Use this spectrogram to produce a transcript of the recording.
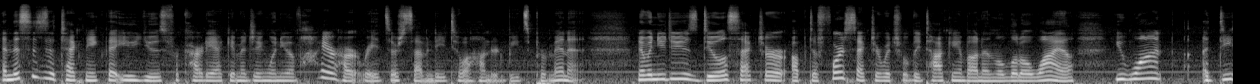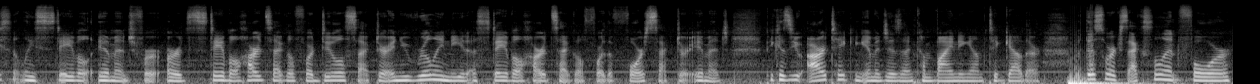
And this is a technique that you use for cardiac imaging when you have higher heart rates or 70 to 100 beats per minute. Now, when you do use dual sector or up to four sector, which we'll be talking about in a little while, you want a decently stable image for or stable heart cycle for dual sector and you really need a stable heart cycle for the four sector image because you are taking images and combining them together but this works excellent for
